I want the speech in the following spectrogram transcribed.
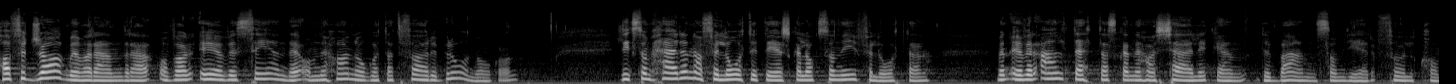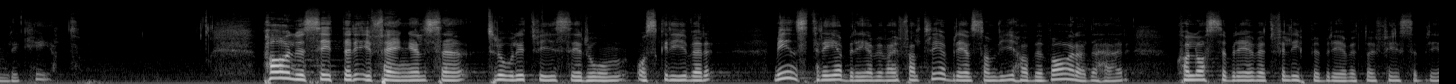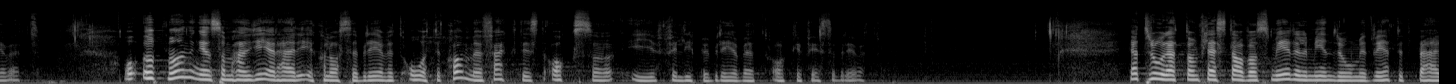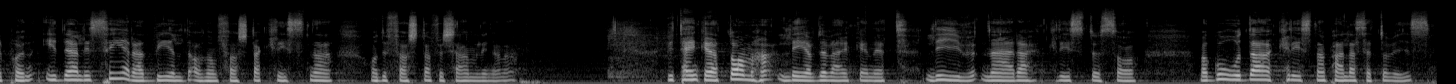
Ha fördrag med varandra och var överseende om ni har något att förebrå någon. Liksom Herren har förlåtit er skall också ni förlåta. Men över allt detta ska ni ha kärleken, det band som ger fullkomlighet. Paulus sitter i fängelse, troligtvis i Rom, och skriver minst tre brev, i varje fall tre brev som vi har bevarade här. Kolosserbrevet, Filipperbrevet och Efesierbrevet. Och uppmaningen som han ger här i Kolosserbrevet återkommer faktiskt också i Filipperbrevet och Efesierbrevet. Jag tror att de flesta av oss mer eller mindre omedvetet bär på en idealiserad bild av de första kristna och de första församlingarna. Vi tänker att de levde verkligen ett liv nära Kristus och var goda kristna på alla sätt och vis.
